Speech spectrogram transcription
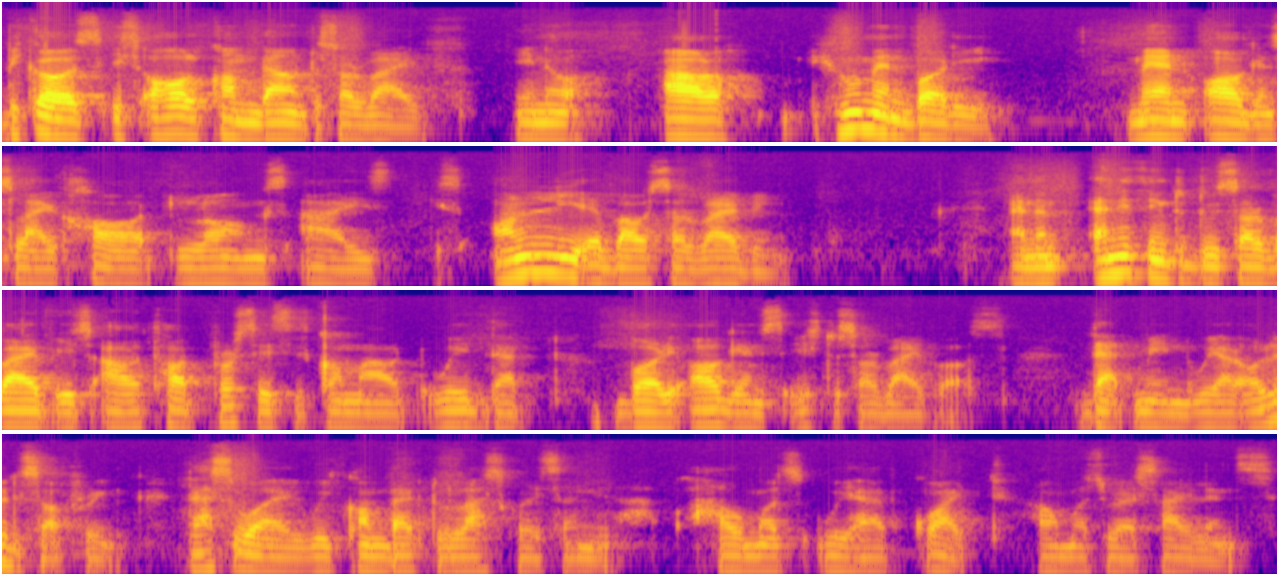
because it's all come down to survive. You know, our human body, main organs like heart, lungs, eyes, is only about surviving. And then anything to do survive is our thought processes come out with that body organs is to survive us. That means we are already suffering. That's why we come back to last question, how much we have quiet, how much we are silence.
